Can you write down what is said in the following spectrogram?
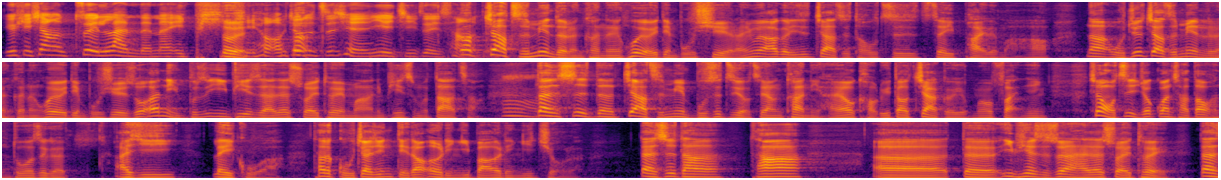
尤其像最烂的那一批，哦，就是之前业绩最差。那价值面的人可能会有一点不屑了，因为阿格力是价值投资这一派的嘛，啊，那我觉得价值面的人可能会有一点不屑，说，啊，你不是 EPS 还在衰退吗？你凭什么大涨？嗯，但是呢，价值面不是只有这样看，你还要考虑到价格有没有反应。像我自己就观察到很多这个 IC 类股啊，它的股价已经跌到二零一八、二零一九了。但是它它呃的 EPS 虽然还在衰退，但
